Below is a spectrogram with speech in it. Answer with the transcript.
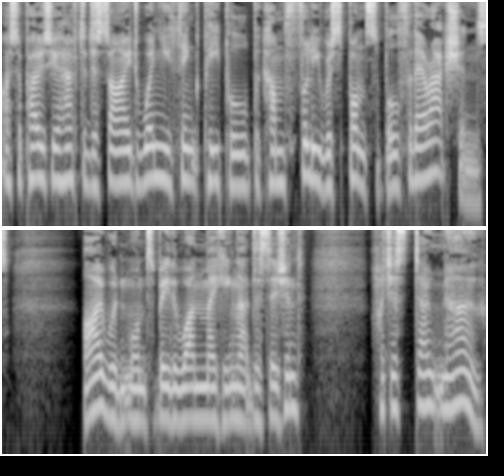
I suppose you have to decide when you think people become fully responsible for their actions. I wouldn't want to be the one making that decision. I just don't know.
